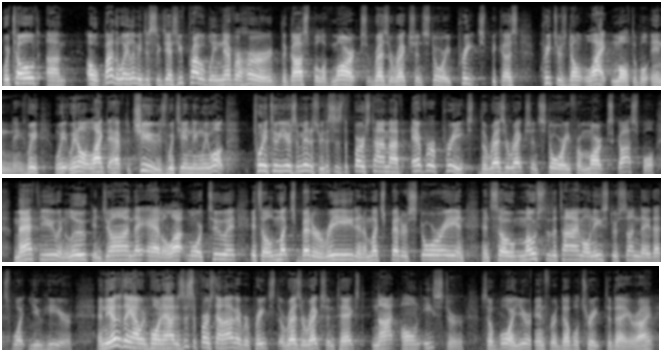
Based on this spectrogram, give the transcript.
We're told um, Oh, by the way, let me just suggest you've probably never heard the Gospel of Mark's resurrection story preached because preachers don't like multiple endings. We, we, we don't like to have to choose which ending we want. 22 years of ministry, this is the first time I've ever preached the resurrection story from Mark's gospel. Matthew and Luke and John, they add a lot more to it. It's a much better read and a much better story. And, and so, most of the time on Easter Sunday, that's what you hear. And the other thing I would point out is this is the first time I've ever preached a resurrection text not on Easter. So, boy, you're in for a double treat today, right?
